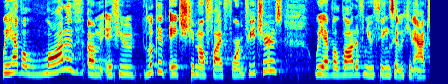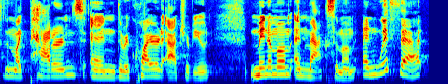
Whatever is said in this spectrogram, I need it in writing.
We have a lot of, um, if you look at HTML5 form features, we have a lot of new things that we can add to them like patterns and the required attribute, minimum and maximum. And with that,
